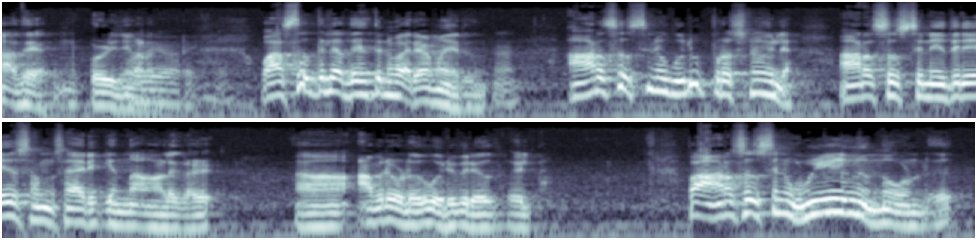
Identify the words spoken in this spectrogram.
അതെ ഒഴിഞ്ഞു വാസ്തവത്തിൽ അദ്ദേഹത്തിന് വരാമായിരുന്നു. ആർ എസ് എസിന് ഒരു പ്രശ്നവുമില്ല. ആർ എസ് എസിനെതിരെ സംസാരിക്കുന്ന ആളുകൾ അവരോട് ഒരു വിരോധമില്ല അപ്പോൾ ആർ എസ് എസിന് ഉള്ളിൽ നിന്നുകൊണ്ട്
